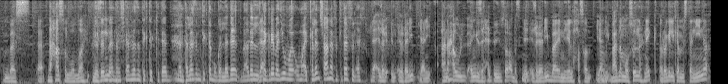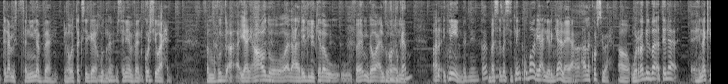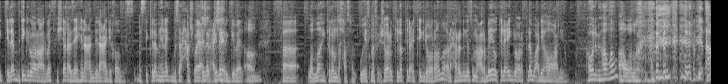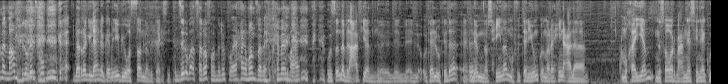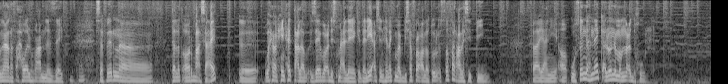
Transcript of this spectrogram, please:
بس آه، ده حصل والله ده انت نزلنا مش كان لازم تكتب كتاب ده انت لازم تكتب مجلدات بعد التجربة دي وما, وما اتكلمتش عنها في الكتاب في الآخر لا الغ- الغريب يعني أنا احاول أنجز الحتة دي بسرعة بس. الغريب بقى إن إيه اللي حصل يعني. بعد لما وصلنا هناك الراجل اللي كان مستنينا طلع مستنينا بفان اللي هو التاكسي اللي جاي ياخدنا. مستنينا بفان كرسي واحد فالمفروض أ- يعني أقعد وقاعد على رجلي كده وفاهم جو عيال كنتوا. كام؟ أنا اتنين. اتنين. طيب بس بس اتنين كبار يعني رجالة يعني. آه، على كرسي واحد. آه والراجل بقى طلع هناك الكلاب بتجري ورا العربيات في الشارع زي هنا عندنا عادي خالص. بس الكلاب هناك بصحة شوية عشان عايشة. في الجبال. آه. مم. فوالله الكلام ده حصل. وقفنا في إشارة الكلاب طلعت تجري ورانا راح الراجل نازل من العربية وطلع يجري ورا الكلاب وقعد يهوى عليهم. هو اللي بيهوهو؟ آه والله. بيتعامل معاهم بلغتهم ده الراجل اللي إحنا كان إيه بيوصلنا بالتاكسي. انزلوا بقى اتصرفوا اعملوا لكم أي حاجة منظر أنتوا كمان معاه وصلنا بالعافية ال- ال- ال- الأوتيل وكده. آه، طيب. نمنا صحينا. المفروض تاني يوم كنا رايحين على مخيم نصور مع الناس هناك ونعرف أحوالهم عاملة إزاي. سافرنا ثلاث أو أربع ساعات آه، وإحنا رايحين حتة على زي بعد إسماعيلية كده. ليه؟ عشان هناك ما بيسافروا على طرق السفر على 60 فيعني آه وصلنا هناك قالوا لنا ممنوع الدخول.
